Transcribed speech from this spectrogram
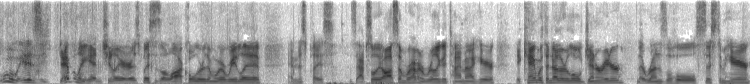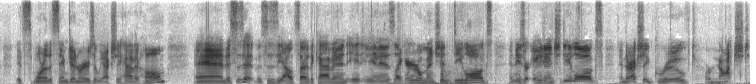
Ooh, it is definitely getting chillier. This place is a lot colder than where we live and this place is absolutely awesome. We're having a really good time out here. It came with another little generator that runs the whole system here. It's one of the same generators that we actually have at home. And this is it. This is the outside of the cabin. It is, like Arielle mentioned, D-logs, and these are 8-inch D-logs, and they're actually grooved or notched,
